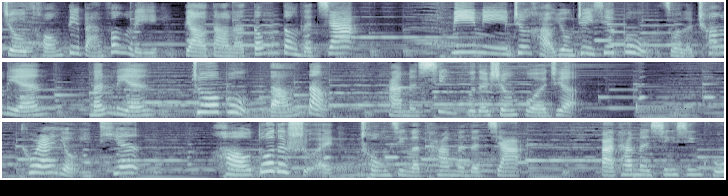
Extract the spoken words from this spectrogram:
就从地板缝里掉到了东东的家。咪咪正好用这些布做了窗帘、门帘。桌布等等，他们幸福的生活着。突然有一天，好多的水冲进了他们的家，把他们辛辛苦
